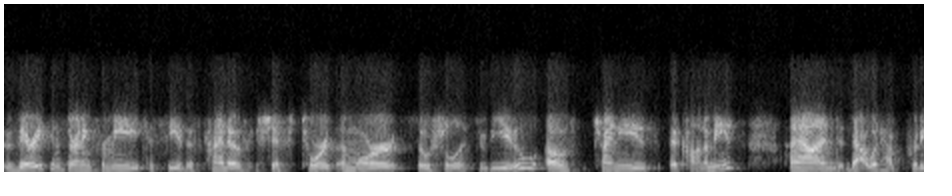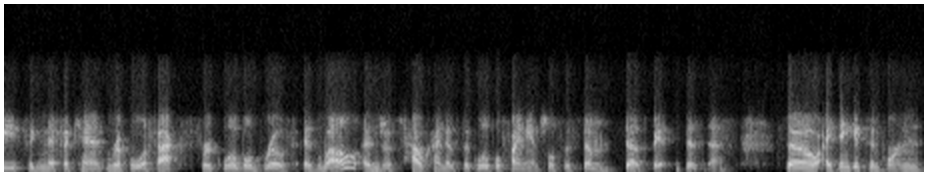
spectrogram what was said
very concerning for me to see this kind of shift towards a more socialist view of Chinese economies. And that would have pretty significant ripple effects for global growth as well, and just how kind of the global financial system does business. So I think it's important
